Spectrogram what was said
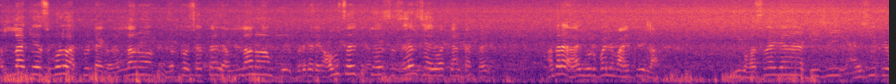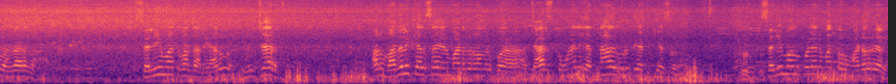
ಎಲ್ಲ ಕೇಸ್ಗಳು ಅಕ್ವಿಟ್ ಆಗಿವೆ. ಎಲ್ಲನೂ ನಿರ್ದೋಷತೆ, ಎಲ್ಲನೂ ಬಿ- ಬಿಡುಗಡೆ. ಅವು ಸಹಿತ ಕೇಸ್ ಸೇರಿಸಿ ಐವತ್ತೆಂಟು ಅಂತ ಹೇಳಿ. ಅಂದ್ರೆ ಇವ್ರ ಬಳಿ ಮಾಹಿತಿ ಇಲ್ಲ. ಈಗ ಹೊಸದಾಗಿ D G I G P ಬಂದಾರಲ್ಲ. ಸಲೀಮತ್ ಬಂದಾರ. ಯಾರು? ಇನ್ಚಾರ್ಜ್. ಅವ್ರು ಮೊದಲ ಕೆಲಸ ಏನು ಮಾಡಿದ್ರು ಅಂದ್ರೆ ಚಾರ್ಜ್ ತೊಗೊಂಡಿಲ್ಲ, ಯತ್ನಾಳ ವಿರುದ್ಧ ಎಷ್ಟು ಕೇಸ್. ಸಲೀಮ್ ಅಂದ್ಕೊಳ್ಳೇನೆ ಮತ್ತೆ ಅವ್ರು ಮಾಡೋರೇ ಅಲ್ಲ.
